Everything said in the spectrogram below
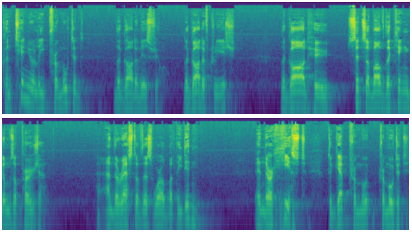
continually promoted the God of Israel, the God of creation, the God who sits above the kingdoms of Persia and the rest of this world, but they didn't in their haste to get promote, promoted.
